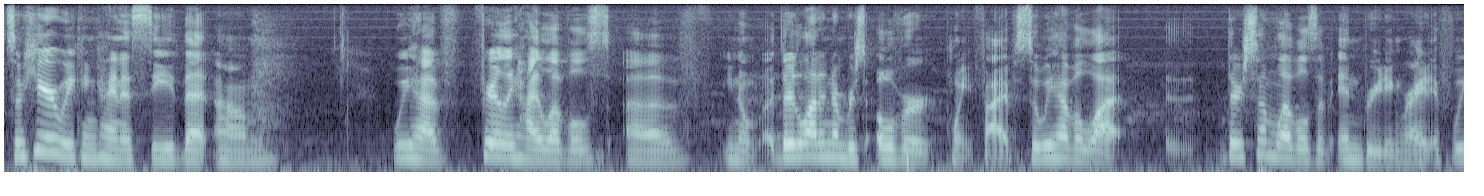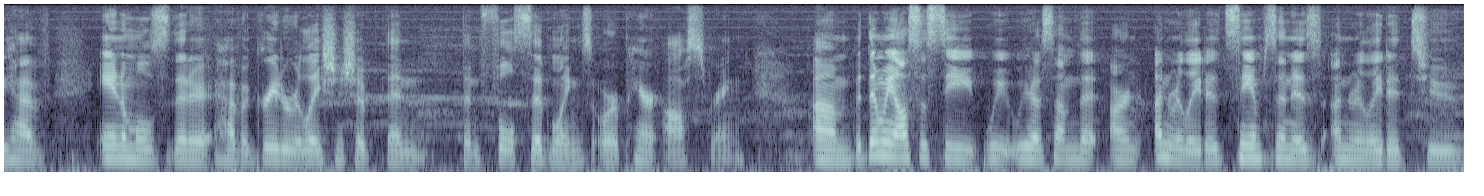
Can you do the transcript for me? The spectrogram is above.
so here we can kind of see that um, we have fairly high levels of, you know, there are a lot of numbers over 0.5. So we have a lot, there's some levels of inbreeding, right? If we have animals that are, have a greater relationship than, than full siblings or parent offspring. Um, but then we also see, we, we have some that are unrelated. Samson is unrelated to,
